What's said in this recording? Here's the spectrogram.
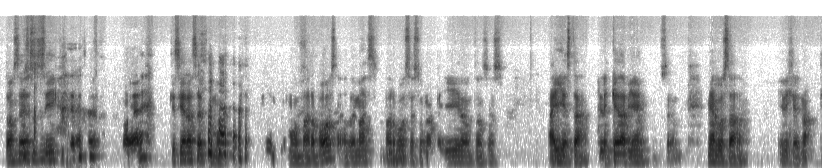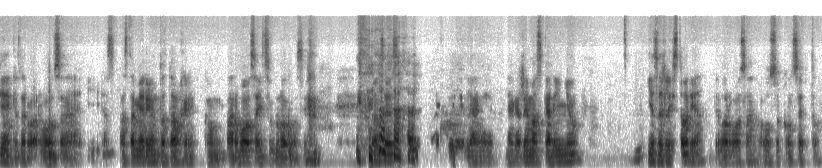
entonces sí, quisiera ser, quisiera ser como, como Barbosa. Además, Barbosa es un apellido, entonces ahí está, le queda bien, me ha gustado. Y dije, no, tiene que ser Barbosa. Y hasta me haría un tatuaje con Barbosa y su logo. Entonces, le, agarré más cariño. Y esa es la historia de Barbosa o su concepto.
